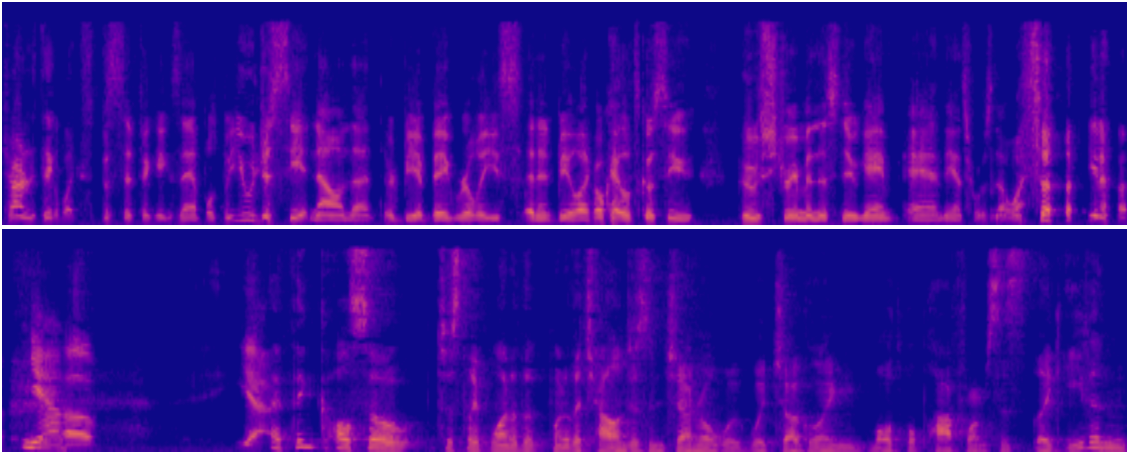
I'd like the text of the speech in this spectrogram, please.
trying to think of like specific examples, but you would just see it now and then. There'd be a big release, and it'd be like, okay, let's go see who's streaming this new game, and the answer was no one. So you know, Yeah. uh, yeah, I think also just like one of the one of the challenges in general with, with juggling multiple platforms is like even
